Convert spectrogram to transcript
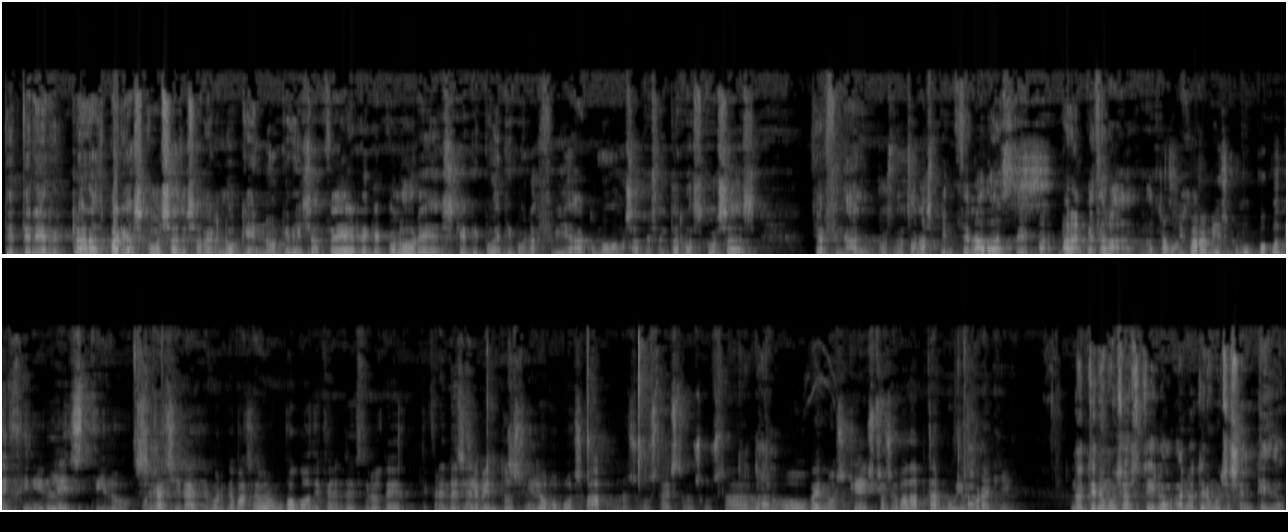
de tener claras varias cosas, de saber lo que no queréis hacer, de qué colores, qué tipo de tipografía, cómo vamos a presentar las cosas. Y al final pues, nos da unas pinceladas de, para, para empezar a, a trabajar. Sí, para mí es como un poco definir el estilo, Sí. casi casi, porque vas a ver un poco diferentes estilos de diferentes elementos Sí. y luego pues ah, nos gusta esto, nos gusta el Total. otro, o vemos que esto se va a adaptar muy bien Claro. por aquí. No tiene mucho estilo, eh, no tiene mucho sentido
